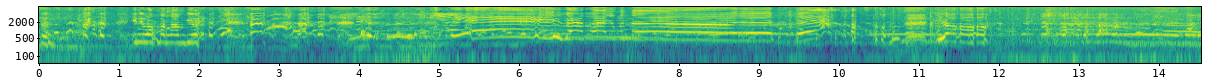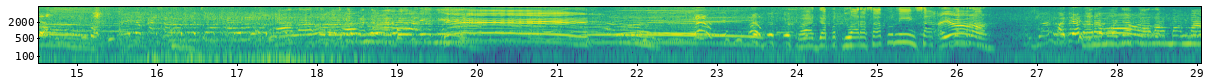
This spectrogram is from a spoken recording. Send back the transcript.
Tuh. Ini lomba ngambil. Yeay, Zara yang. Yeay. Ya. Wah, dapat juara satu nih. Sa- Ayo. Zahra. Sarah Moja kalah mak mak.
